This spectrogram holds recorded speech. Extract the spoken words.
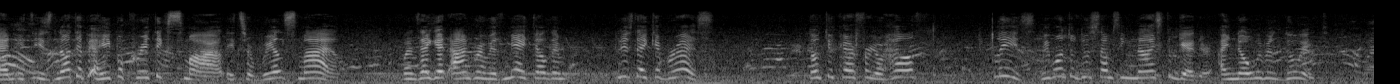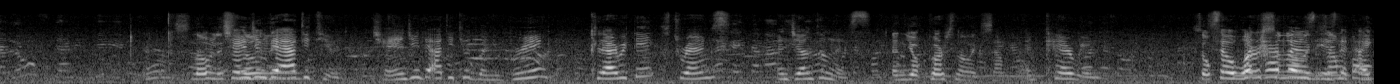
And it is not a, a hypocritic smile, it's a real smile. When they get angry with me, I tell them, please take a breath. Don't you care for your health? Please, we want to do something nice together. I know we will do it. Slowly, Changing slowly. the attitude. Changing the attitude when you bring clarity, strength, and gentleness and your personal example. and caring. So, So what happens example, is that I,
